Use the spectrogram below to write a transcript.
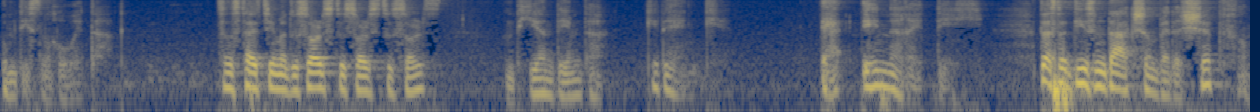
um diesen Ruhetag. Sonst heißt es immer, du sollst, du sollst, du sollst. Und hier an dem Tag gedenke. Erinnere dich, dass er diesen Tag schon bei der Schöpfung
